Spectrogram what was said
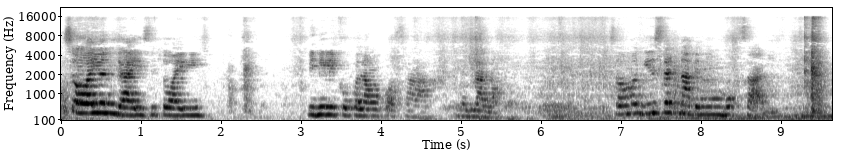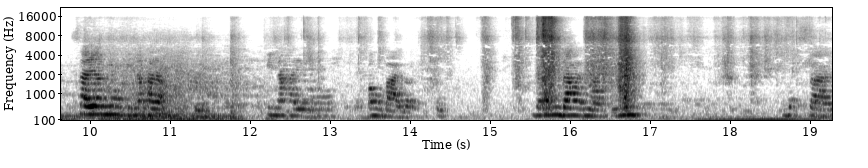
So, ayun guys, ito ay binili ko pa lang po sa naglalako. So, mag-start natin yung buksan. Sayang yung pinaka pinaka yung pangbalot. So, dahan-dahan natin buksan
